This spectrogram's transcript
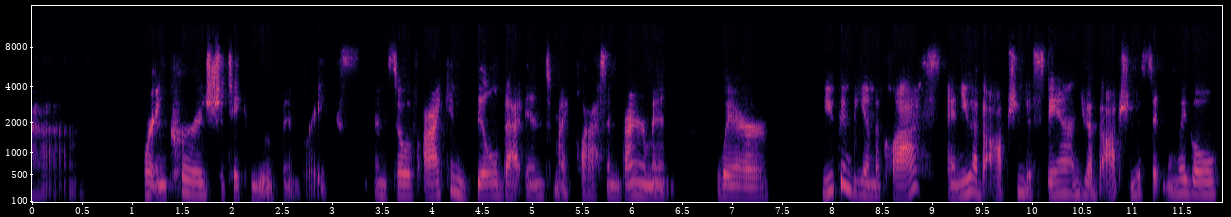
uh, or encouraged to take movement breaks. And so if I can build that into my class environment where you can be in the class and you have the option to stand, you have the option to sit and wiggle,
